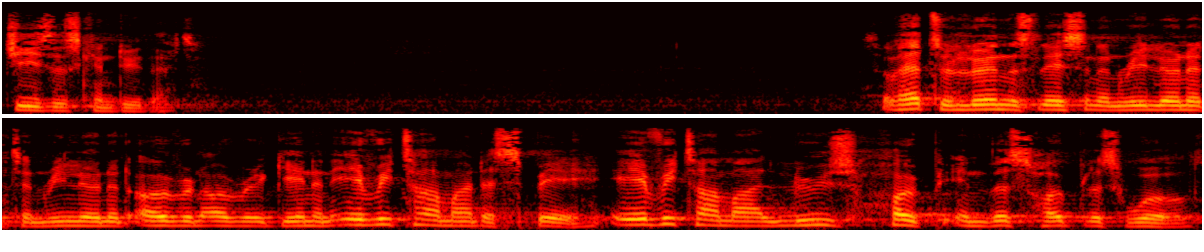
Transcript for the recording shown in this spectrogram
Jesus can do that. So I've had to learn this lesson and relearn it and relearn it over and over again. And every time I despair, every time I lose hope in this hopeless world,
